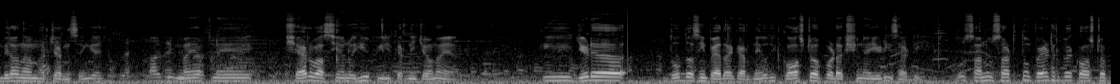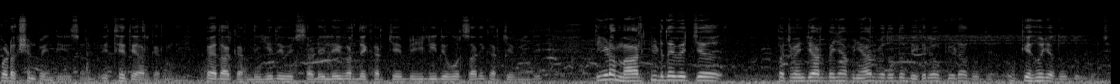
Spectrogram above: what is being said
ਮੇਰਾ ਨਾਮ ਹਰਚਰਨ ਸਿੰਘ ਹੈ ਜੀ। ਮੈਂ ਆਪਣੇ ਸ਼ਹਿਰ ਵਾਸੀਆਂ ਨੂੰ ਇਹੀ ਅਪੀਲ ਕਰਨੀ ਚਾਹੁੰਦਾ ਆ ਕਿ ਜਿਹੜਾ ਦੁੱਧ ਅਸੀਂ ਪੈਦਾ ਕਰਦੇ ਹਾਂ, ਉਹਦੀ ਕਾਸਟ ਆਫ ਪ੍ਰੋਡਕਸ਼ਨ ਹੈ ਜਿਹੜੀ ਸਾਡੀ, ਉਹ ਸਾਨੂੰ 60 ਤੋਂ 65 ਰੁਪਏ ਕਾਸਟ ਆਫ ਪ੍ਰੋਡਕਸ਼ਨ ਪੈਂਦੀ ਹੈ ਸਾਨੂੰ, ਇੱਥੇ ਤਿਆਰ ਕਰਨ ਦੀ, ਪੈਦਾ ਕਰਨ ਦੀ, ਜਿਹਦੇ ਵਿੱਚ ਸਾਡੇ ਲੇਬਰ ਦੇ ਖਰਚੇ, ਬਿਜਲੀ ਦੇ ਹੋਰ ਸਾਰੇ ਖਰਚੇ ਪੈਂਦੇ। ਤੇ ਜਿਹੜਾ ਮਾਰਕੀਟ ਦੇ ਵਿੱਚ 55 ਰੁਪਏ ਜਾਂ 50 ਰੁਪਏ ਦੁੱਧ ਵਿਕ ਰਿਹਾ, ਉਹ ਕਿਹੜਾ ਦੁੱਧ ਹੈ? ਉਹ ਕਿਹੋ ਜਿਹਾ ਦੁੱਧ ਹੋਊਗਾ ਜੀ?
